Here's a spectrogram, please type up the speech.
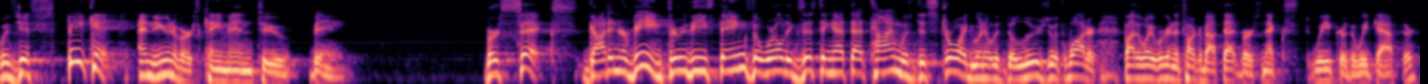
was just speak it, and the universe came into being. Verse 6 God intervened. Through these things, the world existing at that time was destroyed when it was deluged with water. By the way, we're going to talk about that verse next week or the week after.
